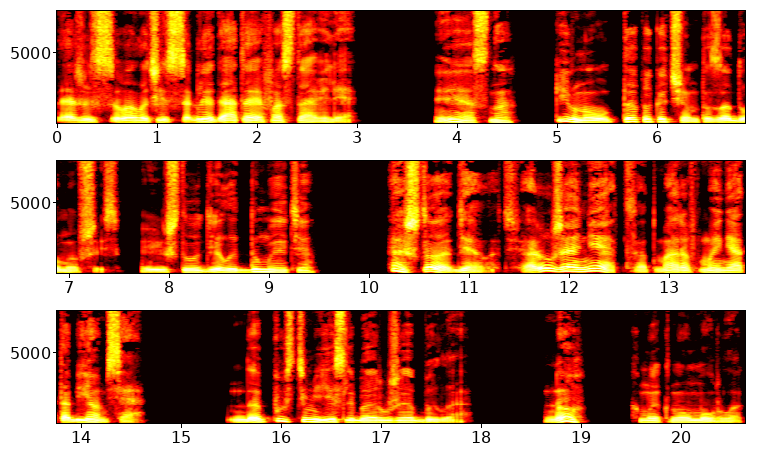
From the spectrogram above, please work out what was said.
Даже сволочи соглядатаев оставили». «Ясно», — кивнул Тапок о чем-то задумавшись. «И что делать, думаете?» «А что делать? Оружия нет, от маров мы не отобьемся». «Допустим, если бы оружие было». «Ну?» — хмыкнул Мурлок.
